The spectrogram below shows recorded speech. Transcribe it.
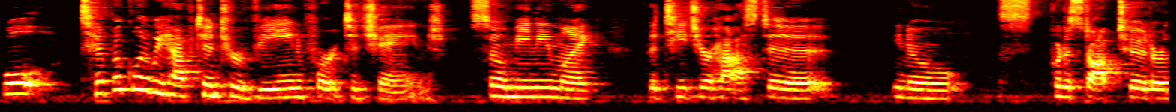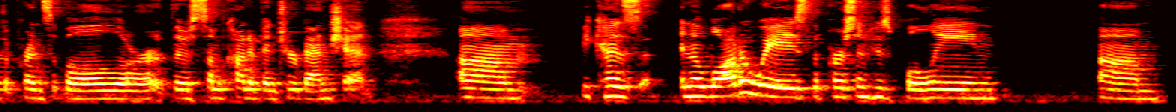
Well, typically we have to intervene for it to change. So meaning like the teacher has to you know, put a stop to it or the principal or there's some kind of intervention. Um, because in a lot of ways, the person who's bullying um,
